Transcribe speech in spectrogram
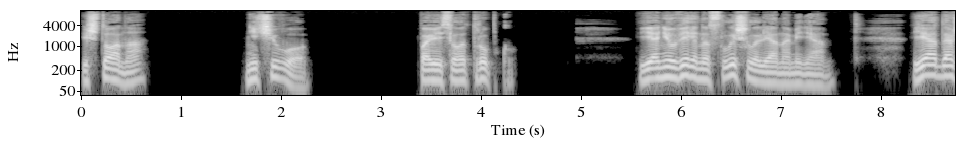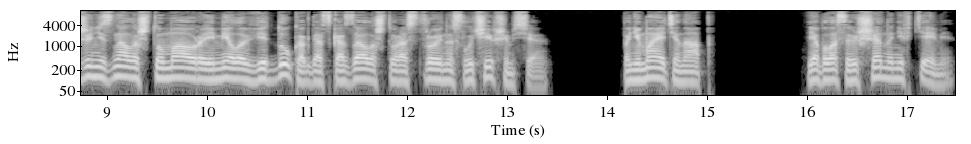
И что она? «Ничего». Повесила трубку. Я не уверена, слышала ли она меня. Я даже не знала, что Маура имела в виду, когда сказала, что расстроена случившимся. Понимаете, Нап, я была совершенно не в теме.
